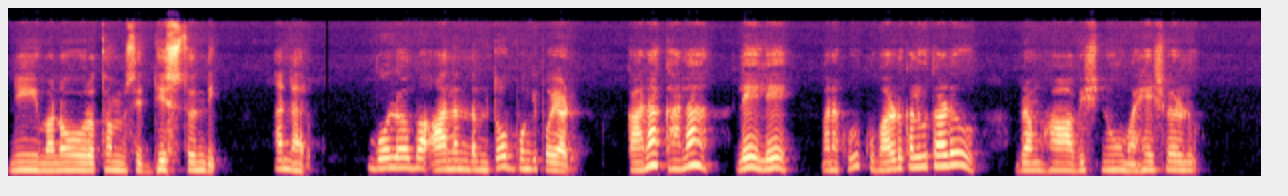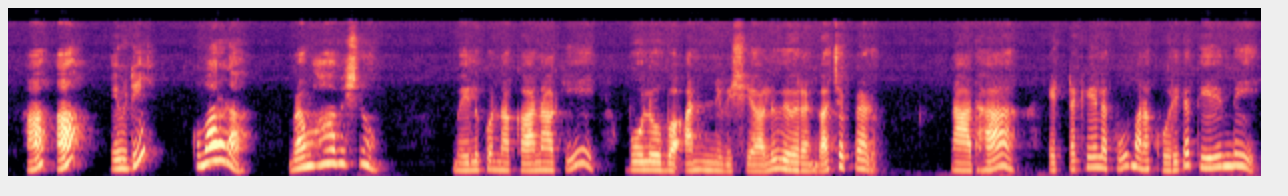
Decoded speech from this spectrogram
నీ మనోరథం సిద్ధిస్తుంది అన్నారు. బోలోబా ఆనందంతో పొంగిపోయాడు కానా కానా లే లే మనకు కుమారుడు కలుగుతాడు. బ్రహ్మ విష్ణు మహేశ్వరులు. ఏమిటి? కుమారుడా? బ్రహ్మ విష్ణు మేలుకొన్న కానాకి బోలోబా అన్ని విషయాలు వివరంగా చెప్పాడు. నాథా ఎట్టకేలకు మన కోరిక తీరింది?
